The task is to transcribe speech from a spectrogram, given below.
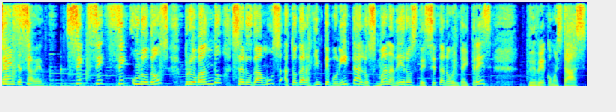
La gente sabe. 66612 probando. Saludamos a toda la gente bonita, a los manaderos de Z93. Bebé, ¿cómo estás?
